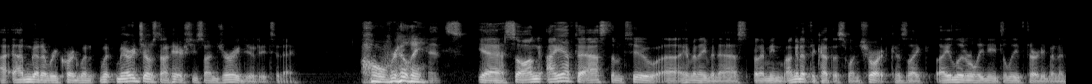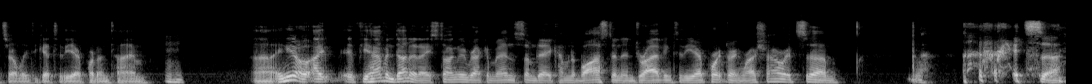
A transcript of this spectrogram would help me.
I, am going to record when, when, Mary Jo's not here. She's on jury duty today. Oh, really? It's, yeah. So I'm, i have to ask them too. Uh, I haven't even asked, but I mean, I'm going to have to cut this one short because like I literally need to leave 30 minutes early to get to the airport on time. Mm-hmm. Uh, and you know, I, if you haven't done it, I strongly recommend someday coming to Boston and driving to the airport during rush hour. It's um, it's uh,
